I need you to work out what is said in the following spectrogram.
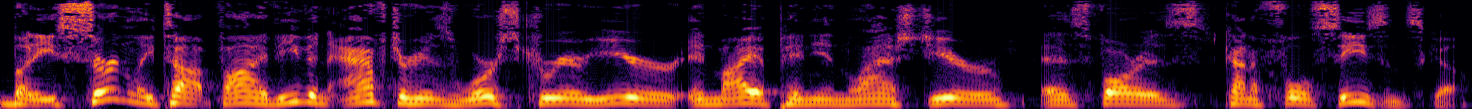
But he's certainly top five, even after his worst career year, in my opinion, last year, as far as kind of full seasons go.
